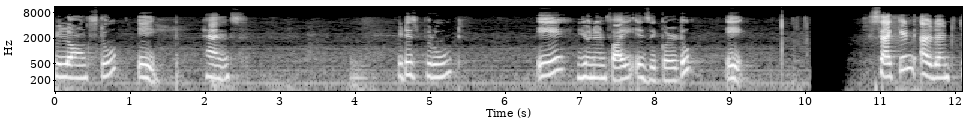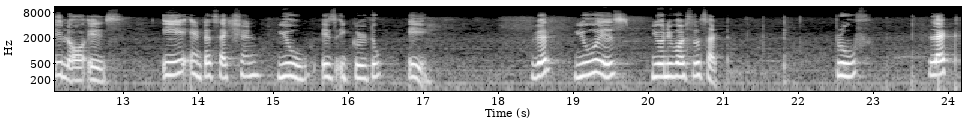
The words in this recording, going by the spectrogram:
belongs to A. Hence, it is proved A union phi is equal to A. Second identity law is A intersection U is equal to A, where U is universal set proof let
